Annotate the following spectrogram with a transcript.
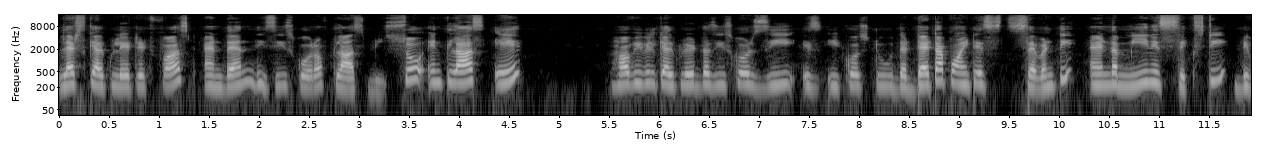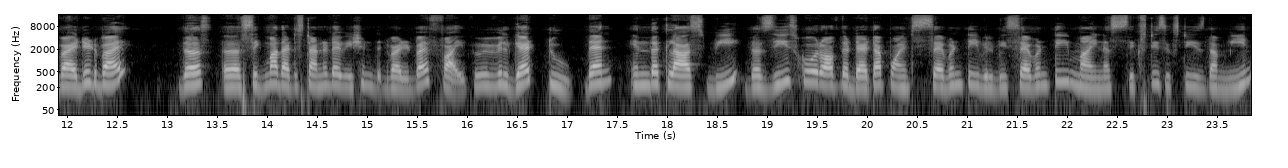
Let's calculate it first and then the z score of class b. So in class a how we will calculate the z-score? Z is equals to the data point is 70 and the mean is 60 divided by the uh, sigma that is standard deviation divided by 5 we will get 2 then in the class b the z-score of the data point 70 will be 70 minus 60 60 is the mean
